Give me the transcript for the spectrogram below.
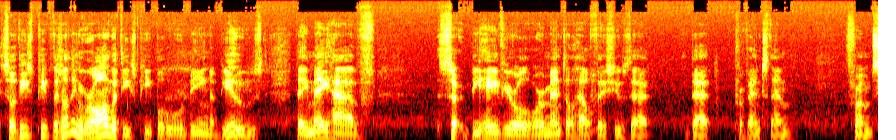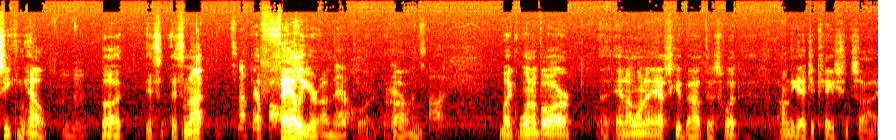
so these people there's nothing wrong with these people who are being abused they may have behavioral or mental health issues that that prevents them from seeking help but it's it's not it's not their a fault. failure on their No. part No, um, it's not. like one of our and I want to ask you about this. What on the education side?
